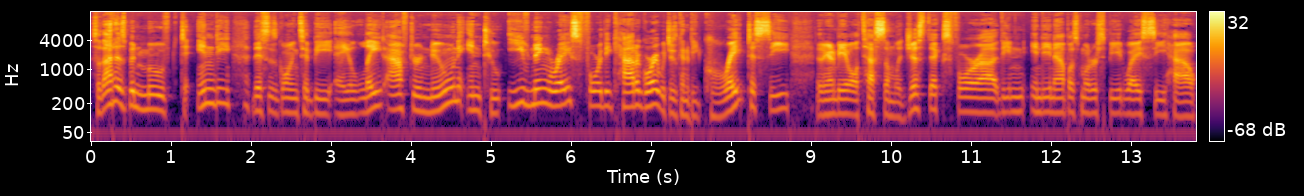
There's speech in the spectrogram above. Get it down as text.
so that has been moved to Indy. This is going to be a late afternoon into evening race for the category, which is going to be great to see. They're going to be able to test some logistics for uh, the Indianapolis Motor Speedway, see how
